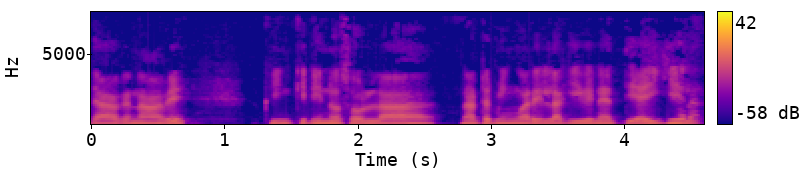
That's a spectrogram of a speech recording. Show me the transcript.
දාගෙන ආවේ කිංකිණි නොසොල්ලා නටමින් වරෙල්ලා කිව්වේ නැති ඇයි කියලා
